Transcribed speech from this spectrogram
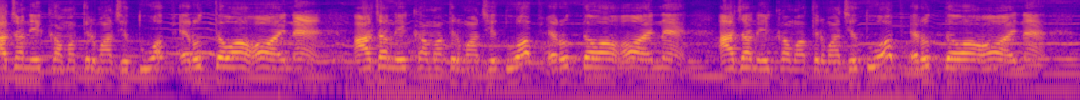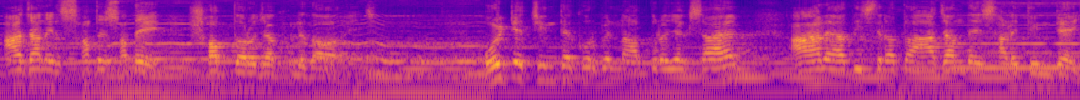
আজান একামাতের মাঝে দোয়া ফেরত দেওয়া হয় না। আজান একামাতের মাঝে দোয়া ফেরত দেওয়া হয় না। আজান একামাতের মাঝে দোয়া ফেরত দেওয়া হয় না। আজানের সাথে সাথে সব দরজা খুলে দেওয়া হয়েছে। ওইটা চিন্তা করবেন না, আব্দুল রাজাক সাহেব। আহলে হাদিসেরা তো আজান দেয় সাড়ে তিনটায়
